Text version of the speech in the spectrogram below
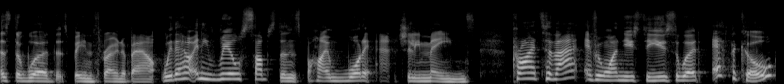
as the word that's being thrown about without any real substance behind what it actually means. Prior to that, everyone used to use the word ethical.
